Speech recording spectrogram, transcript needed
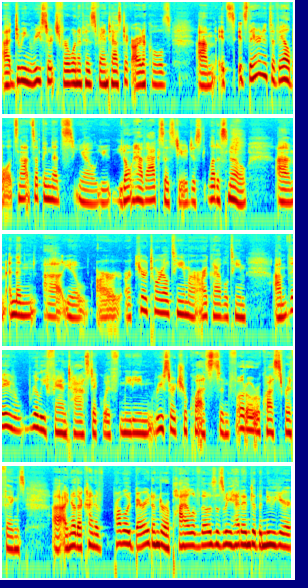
uh, doing research for one of his fantastic articles. Um, it's it's there and it's available. It's not something that's you know you, you don't have access to. Just let us know. Um, and then, uh, you know, our, our curatorial team, our archival team, um, they're really fantastic with meeting research requests and photo requests for things. Uh, I know they're kind of probably buried under a pile of those as we head into the new year.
